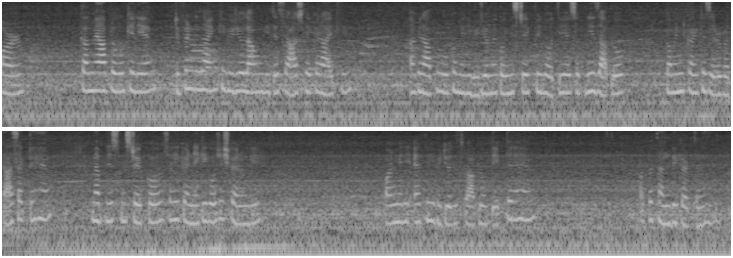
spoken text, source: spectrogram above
और कल मैं आप लोगों के लिए डिफरेंट डिज़ाइन की वीडियो लाऊँगी, जैसे आज लेकर आई थी। अगर आप लोगों को मेरी वीडियो में कोई मिस्टेक फील होती है तो प्लीज़ आप लोग कमेंट करके ज़रूर बता सकते हैं। मैं अपनी इस मिस्टेक को सही करने की कोशिश करूँगी। और मेरी ऐसी ही वीडियो जिसको आप लोग देखते रहें और पसंद भी करते रहें।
